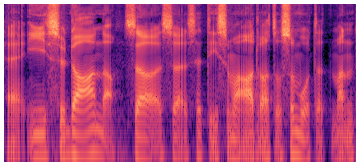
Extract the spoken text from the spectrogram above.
Eh, i Sudan. da. Så, så jeg har sett de som har advart også mot at man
